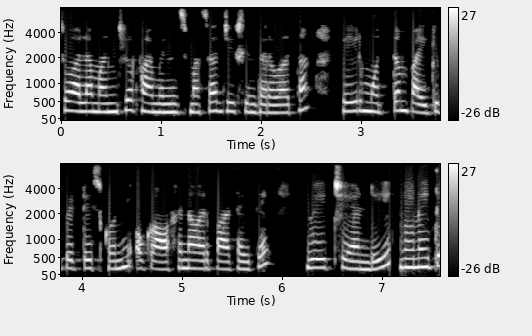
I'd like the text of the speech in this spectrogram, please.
సో అలా మంచిగా ఫైవ్ మినిట్స్ మసాజ్ చేసిన తర్వాత హెయిర్ మొత్తం పైకి పెట్టేసుకొని ఒక హాఫ్ అన్ అవర్ పాటు అయితే వెయిట్ చేయండి. నేనైతే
